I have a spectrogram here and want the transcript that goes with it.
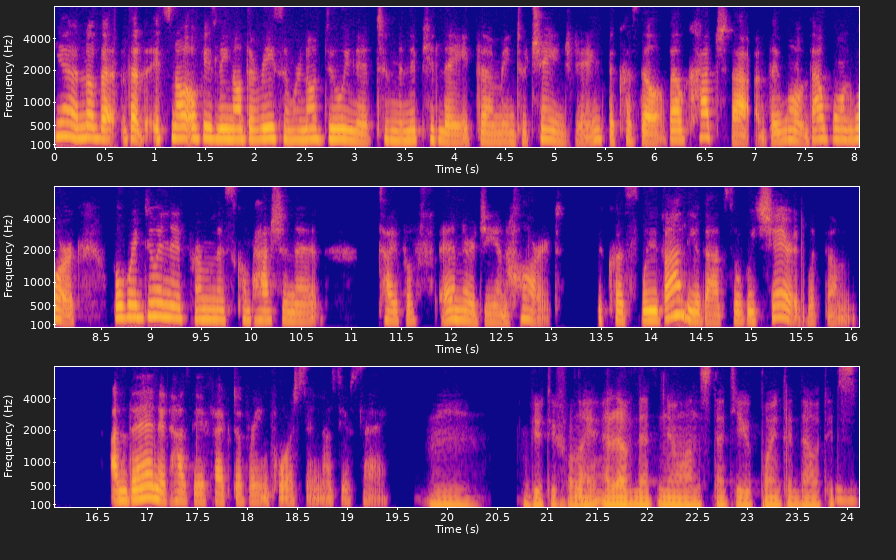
Yeah, no, that that it's not obviously not the reason. We're not doing it to manipulate them into changing because they'll they'll catch that. They won't that won't work. But we're doing it from this compassionate type of energy and heart because we value that, so we share it with them. And then it has the effect of reinforcing, as you say. Mm, beautiful. Yeah. I, I love that nuance that you pointed out. It's Mm.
